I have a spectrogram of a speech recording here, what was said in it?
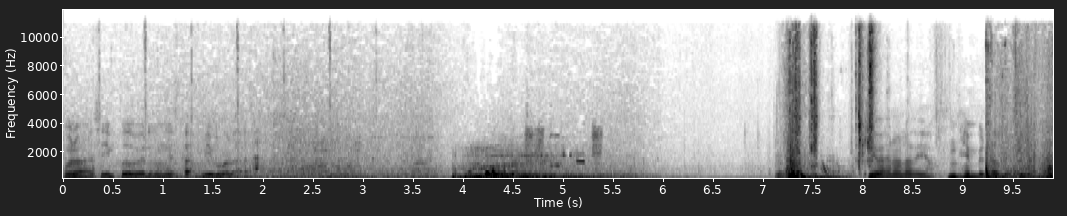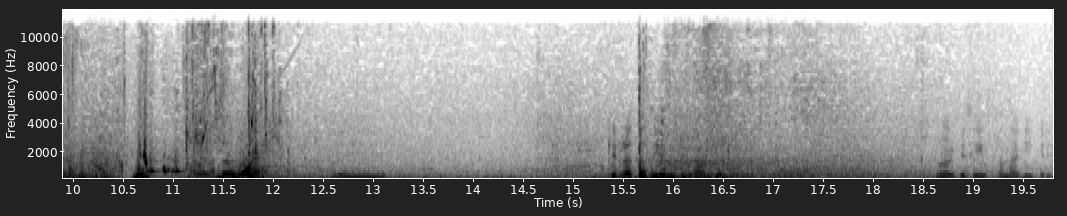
Bueno, así puedo ver dónde está mi bola. No la veo. en verdad me tira. ¿Volando? Eh. Qué rata, tío, que está aquí. Bueno, el que sigue estando aquí, creo.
